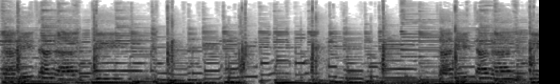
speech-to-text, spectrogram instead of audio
תהית לדודי. תהית לדודי.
